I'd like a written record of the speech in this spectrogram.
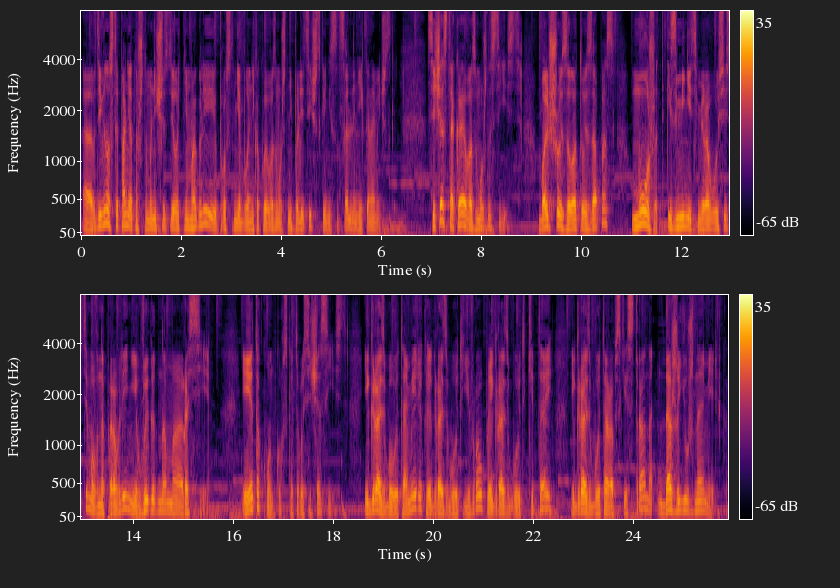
Э, в 90-е понятно, что мы ничего сделать не могли, просто не было никакой возможности ни политической, ни социальной, ни экономической. Сейчас такая возможность есть. Большой золотой запас – может изменить мировую систему в направлении выгодном э, России. И это конкурс, который сейчас есть. Играть будет Америка, играть будет Европа, играть будет Китай, играть будут арабские страны, даже Южная Америка.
